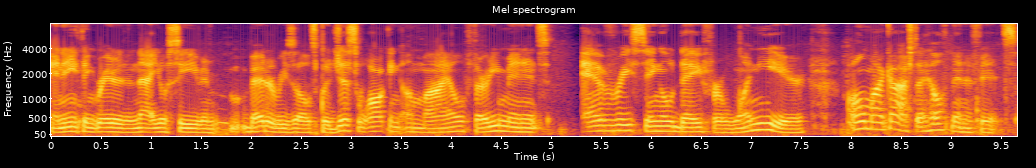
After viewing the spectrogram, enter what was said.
and anything greater than that you'll see even better results but just walking a mile 30 minutes every single day for one year oh my gosh the health benefits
